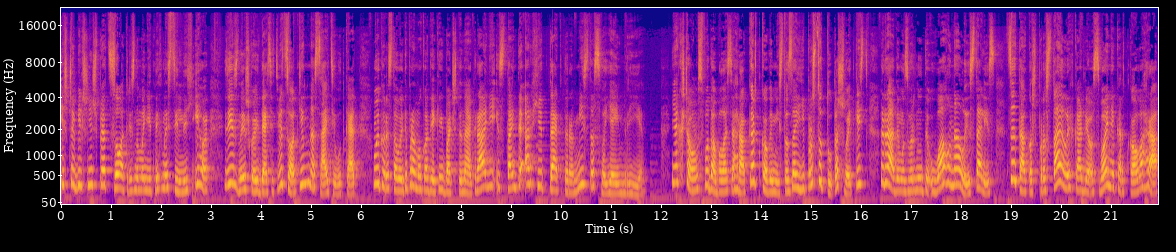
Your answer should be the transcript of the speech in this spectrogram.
і ще більш ніж 500 різноманітних настільних ігор зі знижкою 10% на сайті Woodcat. Використовуйте промокод, який бачите на екрані, і станьте архітектором міста своєї мрії. Якщо вам сподобалася гра Карткове місто за її простоту та швидкість, радимо звернути увагу на лист та ліс. Це також проста і легка для освоєння карткова гра,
